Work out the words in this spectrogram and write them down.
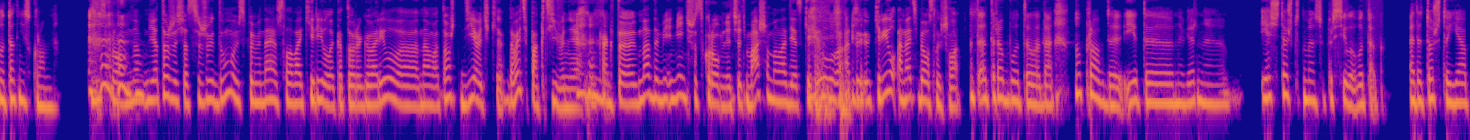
Вот так нескромно. Скромно. Я тоже сейчас сижу и думаю, вспоминаю слова Кирилла, который говорил э, нам о том, что девочки, давайте поактивнее. Как-то надо ме- меньше скромничать. Маша молодец. Кирилл, а ты- Кирилл, она тебя услышала. От- отработала, да. Ну, правда, и это, наверное... Я считаю, что это моя суперсила, вот так. Это то, что я,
